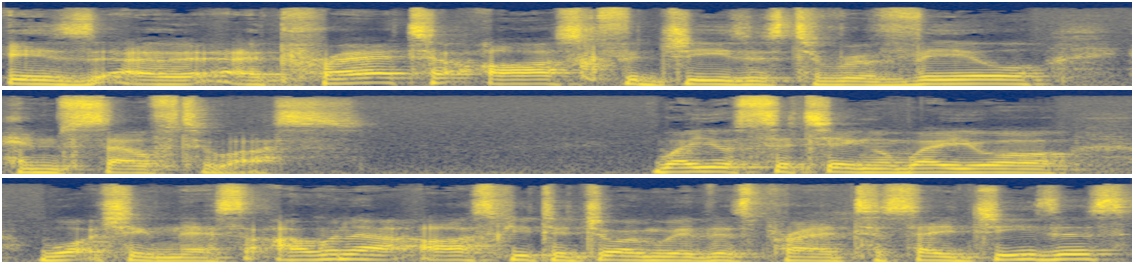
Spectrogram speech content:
is a, a, prayer to ask for Jesus to reveal himself to us. Where you're sitting and where you're watching this, I want to ask you to join with this prayer to say, Jesus,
